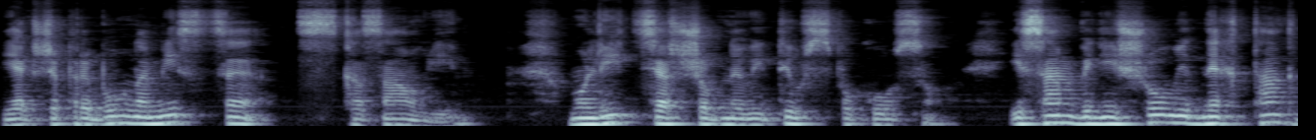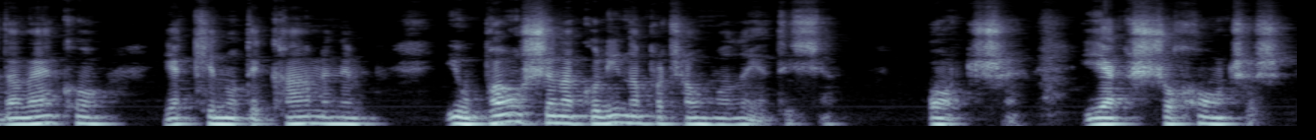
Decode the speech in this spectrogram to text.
Як же прибув на місце, сказав їм моліться, щоб не війти в спокусу, і сам відійшов від них так далеко, як кинути каменем, і, впавши на коліна, почав молитися. Отче, якщо хочеш,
